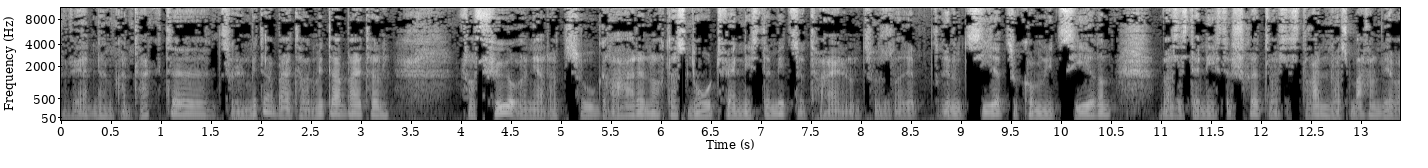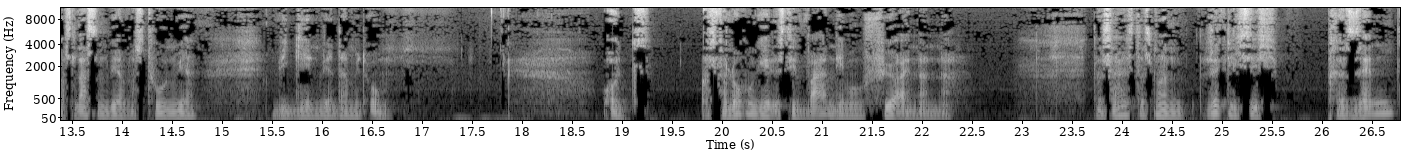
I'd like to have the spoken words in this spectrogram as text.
werdenden Kontakte zu den Mitarbeiterinnen und Mitarbeitern verführen ja dazu, gerade noch das Notwendigste mitzuteilen und zu reduziert zu kommunizieren, was ist der nächste Schritt, was ist dran, was machen wir, was lassen wir, was tun wir, wie gehen wir damit um. Und was verloren geht, ist die Wahrnehmung füreinander. Das heißt, dass man wirklich sich präsent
